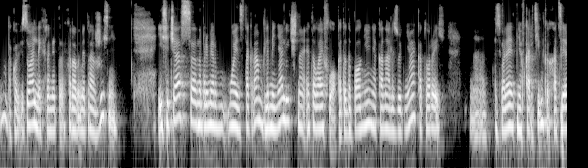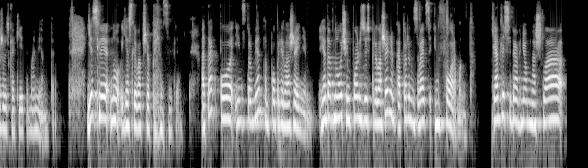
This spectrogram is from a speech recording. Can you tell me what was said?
ну, такой визуальный хронометраж жизни. И сейчас, э, например, мой Инстаграм для меня лично это лайфлог, это дополнение к анализу дня, который э, позволяет мне в картинках отслеживать какие-то моменты. Если, ну, если вообще в принципе. А так по инструментам, по приложениям. Я давно очень пользуюсь приложением, которое называется Informant. Я для себя в нем нашла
